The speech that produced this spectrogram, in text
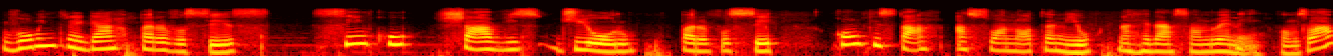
Vou entregar para vocês cinco chaves de ouro para você conquistar a sua nota mil na redação do Enem. Vamos lá?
